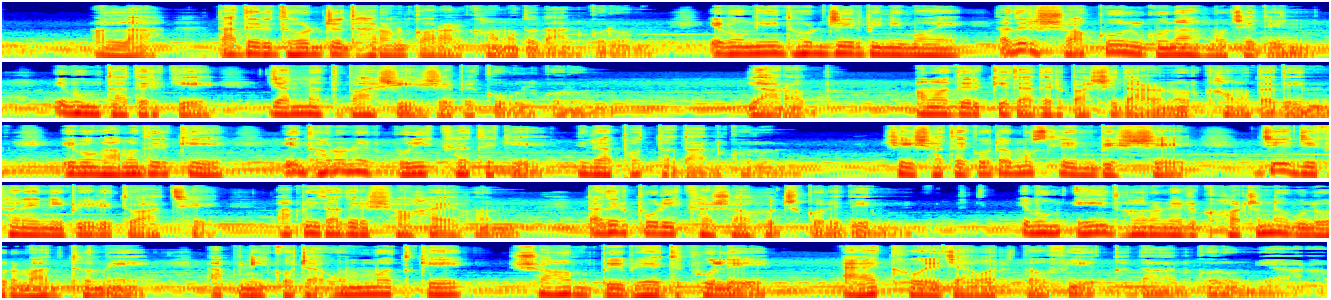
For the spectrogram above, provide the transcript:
আল্লাহ তাদের ধৈর্য ধারণ করার ক্ষমতা দান করুন এবং এই ধৈর্যের বিনিময়ে তাদের সকল গুনাহ মুছে দিন এবং তাদেরকে জান্নাতবাসী হিসেবে কবুল করুন। ইয়ারব আমাদেরকে তাদের পাশে দাঁড়ানোর ক্ষমতা দিন এবং আমাদেরকে এ ধরনের পরীক্ষা থেকে নিরাপত্তা দান করুন। সেই সাথে গোটা মুসলিম বিশ্বে যে যেখানে নিপীড়িত আছে, আপনি তাদের সহায় হন, তাদের পরীক্ষা সহজ করে দিন এবং এই ধরনের ঘটনাগুলোর মাধ্যমে আপনি গোটা উম্মতকে সব বিভেদ ভুলে এক হয়ে যাওয়ার তৌফিক দান করুন ইয়ারব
